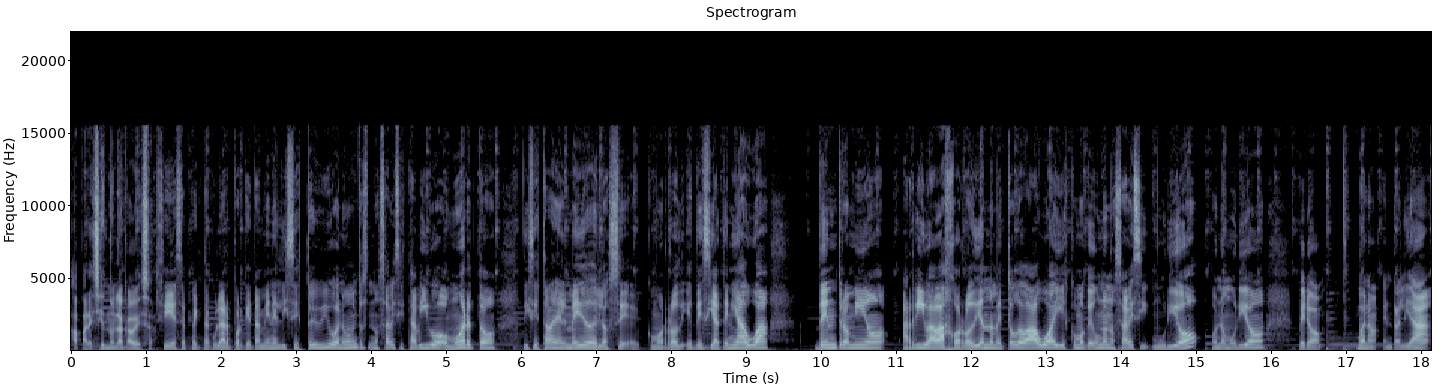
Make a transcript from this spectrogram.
apareciendo en la cabeza. Sí, es espectacular porque también él dice, estoy vivo, en un momento no sabe si está vivo o muerto, dice, estaba en el medio de los, como decía, tenía agua dentro mío, arriba, abajo, rodeándome todo agua y es como que uno no sabe si murió o no murió, pero bueno, en realidad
